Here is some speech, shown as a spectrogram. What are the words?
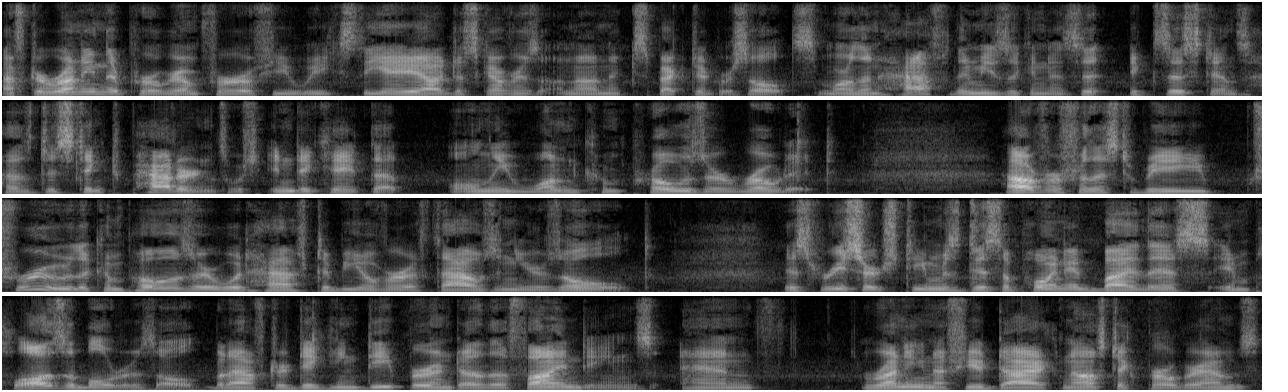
After running the program for a few weeks, the AI discovers unexpected results. More than half of the music in exi- existence has distinct patterns which indicate that only one composer wrote it. However, for this to be true, the composer would have to be over a thousand years old. This research team is disappointed by this implausible result, but after digging deeper into the findings and running a few diagnostic programs,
